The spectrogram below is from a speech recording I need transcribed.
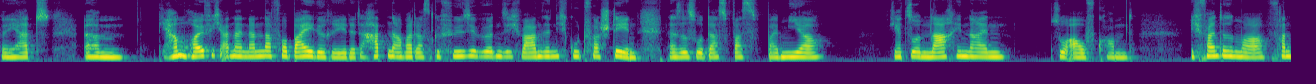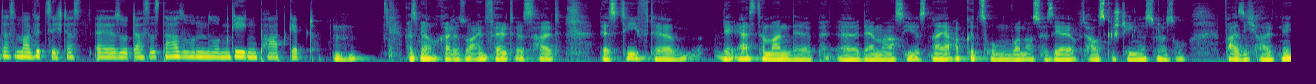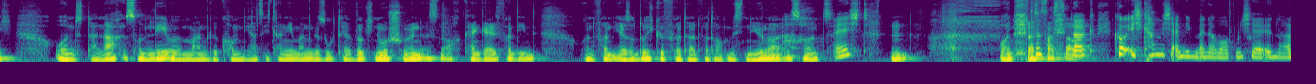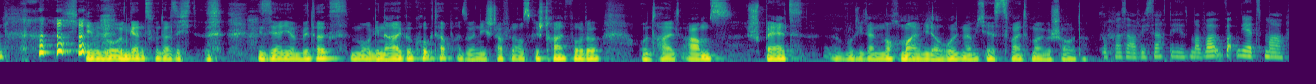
Die hat, ähm, die haben häufig aneinander vorbeigeredet, hatten aber das Gefühl, sie würden sich wahnsinnig gut verstehen. Das ist so das, was bei mir jetzt so im Nachhinein so aufkommt. Ich fand das immer, fand das immer witzig, dass, äh, so, dass es da so einen, so einen Gegenpart gibt. Mhm. Was mir auch gerade so einfällt, ist halt der Steve, der, der erste Mann der, äh, der Marcy ist, naja, abgezogen worden aus der Serie, ob der ausgestiegen ist oder so, weiß ich halt nicht. Und danach ist so ein Lebemann gekommen, die hat sich dann jemanden gesucht, der wirklich nur schön ist und auch kein Geld verdient und von ihr so durchgeführt hat, wird auch ein bisschen jünger Ach, ist. Und, echt? Mh. Und das, das passt auch. Da, guck, ich kann mich an die Männer überhaupt nicht erinnern. Ich gebe nur ungern zu, dass ich die Serie mittags im Original geguckt habe, also wenn die Staffel ausgestrahlt wurde und halt abends spät äh, wurde die dann nochmal wiederholt und habe ich das zweite Mal geschaut. So, pass auf, ich sag dir jetzt mal, jetzt mal,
